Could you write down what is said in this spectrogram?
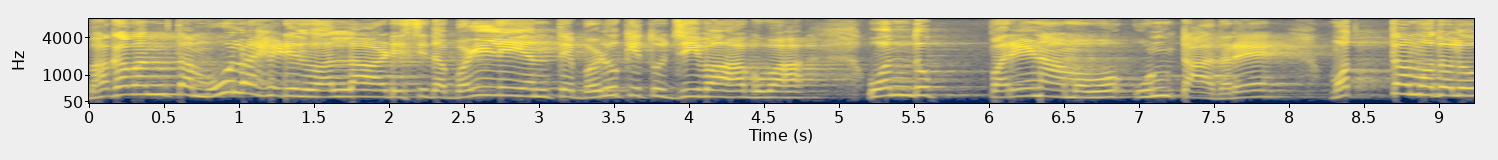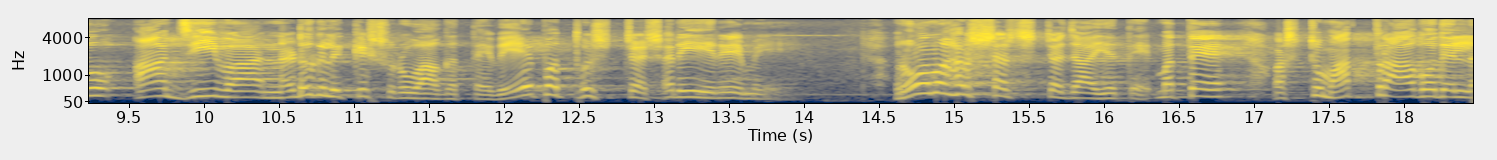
ಭಗವಂತ ಮೂಲ ಹಿಡಿದು ಅಲ್ಲಾಡಿಸಿದ ಬಳ್ಳಿಯಂತೆ ಬಳುಕಿತು ಜೀವ ಆಗುವ ಒಂದು ಪರಿಣಾಮವು ಉಂಟಾದರೆ ಮೊತ್ತ ಮೊದಲು ಆ ಜೀವ ನಡುಗಲಿಕ್ಕೆ ಶುರುವಾಗುತ್ತೆ. ವೇಪಥುಶ್ಚ ಶರೀರೇ ಮೇ ರೋಮಹರ್ಷಶ್ಚ ಜಾಯತೆ. ಮತ್ತೆ ಅಷ್ಟು ಮಾತ್ರ ಆಗೋದಿಲ್ಲ.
